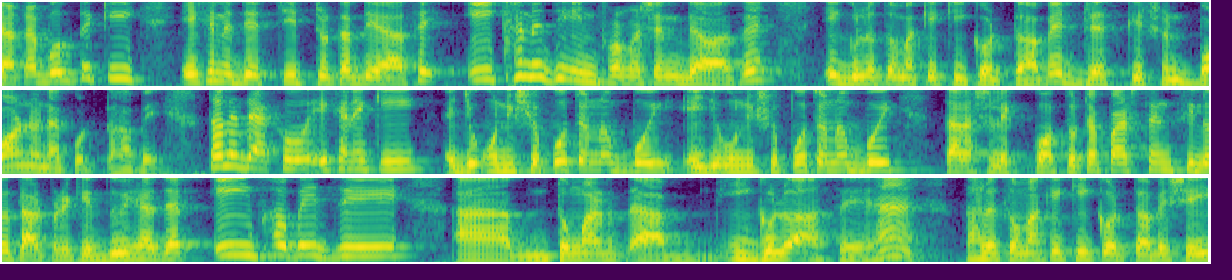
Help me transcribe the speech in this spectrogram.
ডাটা বলতে কি? এখানে যে চিত্রটা দেওয়া আছে এখানে যে ইনফরমেশন দেওয়া আছে, এগুলো তোমাকে কি করতে হবে? ডেসক্রিপশন বর্ণনা করতে হবে। তাহলে দেখো এখানে কি? এই যে উনিশশো পঁচানব্বই, এই যে উনিশশো পঁচানব্বই, তার আসলে কতটা পার্সেন্ট ছিল? তারপরে কি দুই হাজার? এইভাবে যে তোমার ইগুলো আছে হ্যাঁ? তাহলে তোমাকে কি করতে হবে? সেই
